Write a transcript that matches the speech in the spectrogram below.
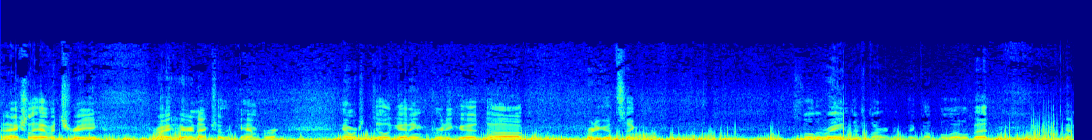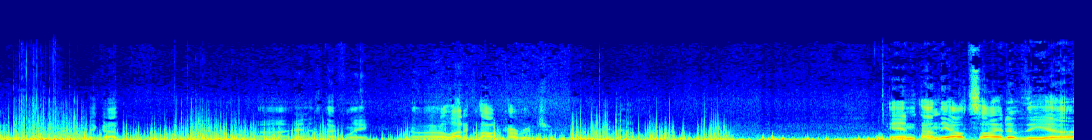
and I actually have a tree right here next to the camper, and we're still getting pretty good, uh, pretty good signal. So the rains are starting to pick up a little bit, and pick up, uh, and it's definitely uh, a lot of cloud coverage and on the outside of the uh,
